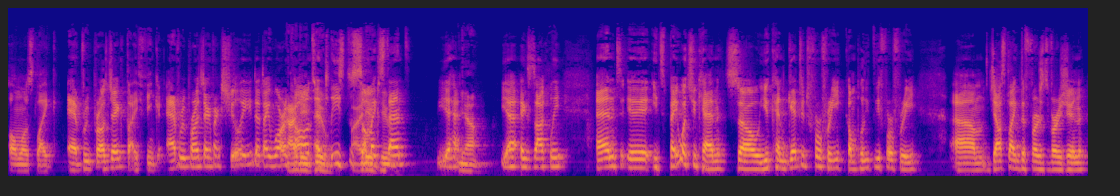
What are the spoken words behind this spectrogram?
almost like every project. I think every project actually that I work I on, at least to I some do too. extent. Yeah, Yeah. yeah, exactly. And uh, it's pay what you can, so you can get it for free, completely for free, um, just like the first version.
